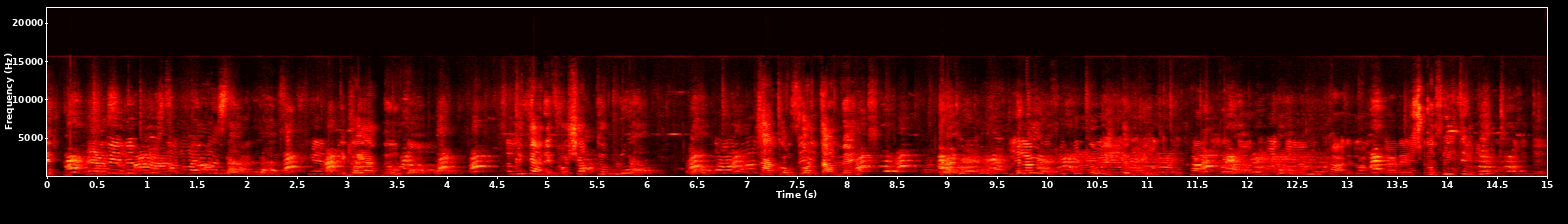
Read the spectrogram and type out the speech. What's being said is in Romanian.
Replici, dar nu mai păstrare. E băiat, nu? Câte are? Vreo șapte luni? Ca comportament? El a crescut cu dar numai că la mâncare. La mâncare trebuie să fie mult în.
